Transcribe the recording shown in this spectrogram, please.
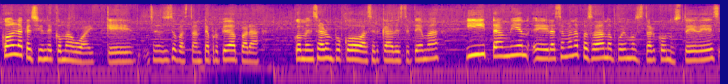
con la canción de Coma White, que se nos hizo bastante apropiada para comenzar un poco acerca de este tema. Y también eh, la semana pasada no pudimos estar con ustedes,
